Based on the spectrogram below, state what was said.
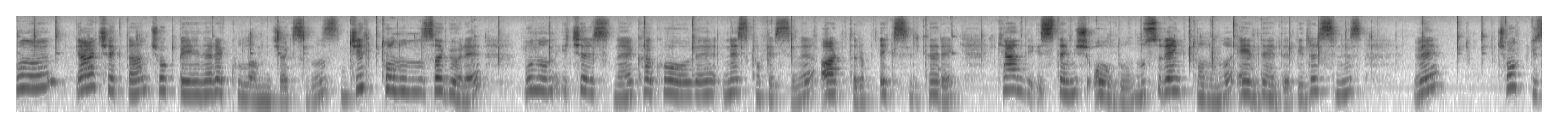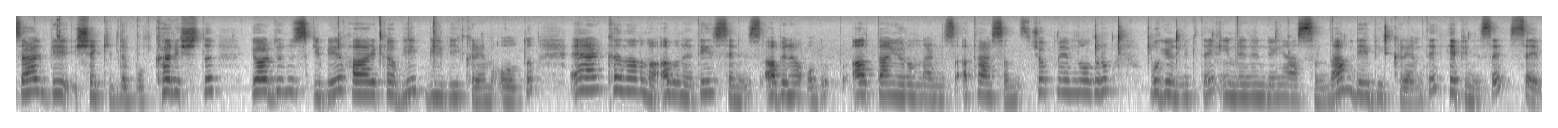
Bunu gerçekten çok beğenerek kullanacaksınız. Cilt tonunuza göre bunun içerisine kakao ve Nescafe'sini arttırıp eksilterek kendi istemiş olduğunuz renk tonunu elde edebilirsiniz. Ve çok güzel bir şekilde bu karıştı. Gördüğünüz gibi harika bir BB kremi oldu. Eğer kanalıma abone değilseniz abone olup alttan yorumlarınızı atarsanız çok memnun olurum. Bugünlük de İmre'nin dünyasından BB kremdi. Hepinize sevgiler.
